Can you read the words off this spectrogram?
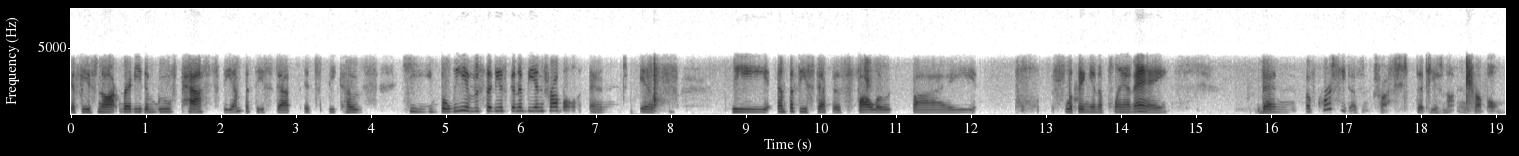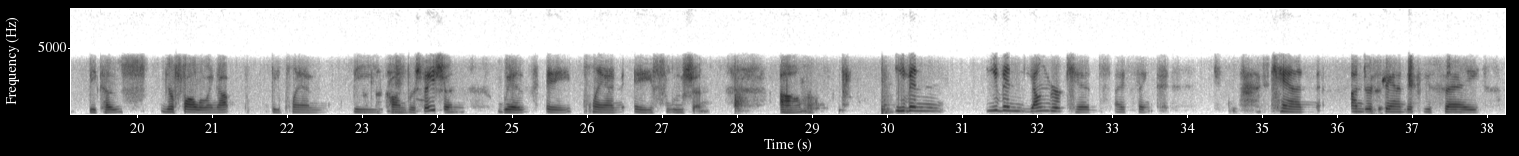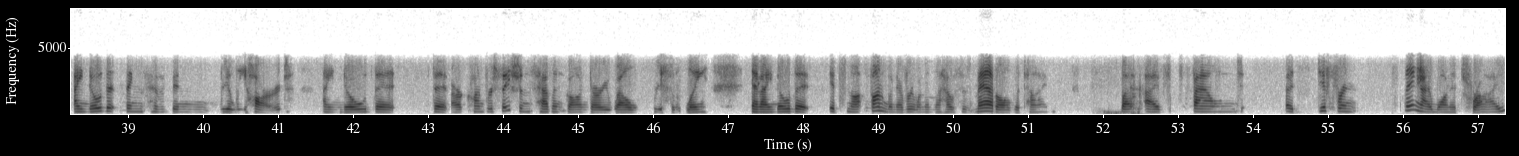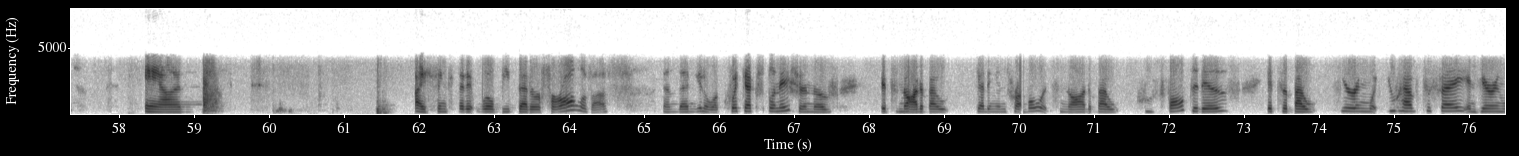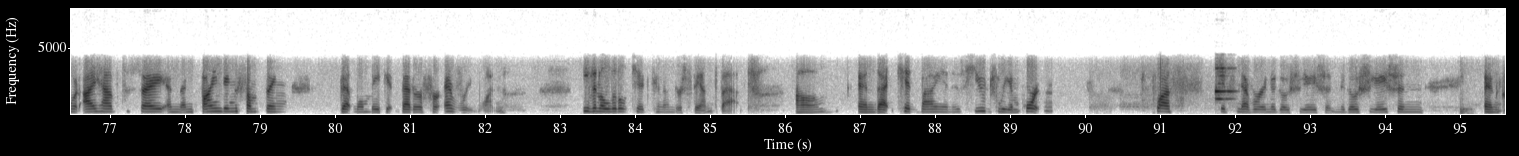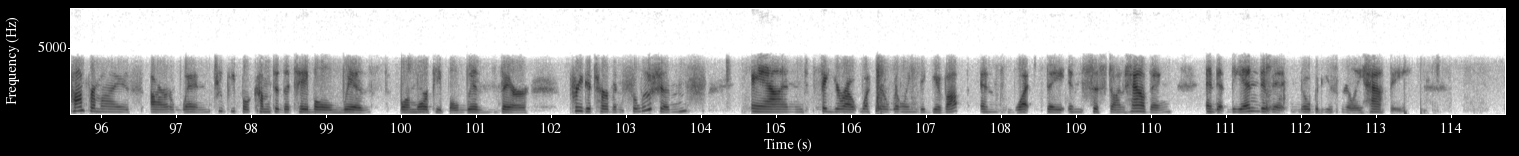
If he's not ready to move past the empathy step, it's because he believes that he's going to be in trouble. And if the empathy step is followed by slipping in a plan A, then of course he doesn't trust that he's not in trouble because you're following up the plan B conversation with a plan A solution. Um, even even younger kids, I think, can understand if you say, I know that things have been really hard. I know that that our conversations haven't gone very well recently, and I know that it's not fun when everyone in the house is mad all the time. But I've found a different thing I want to try, and I think that it will be better for all of us. And then, you know, a quick explanation of it's not about getting in trouble, it's not about whose fault it is, it's about hearing what you have to say and hearing what I have to say, and then finding something that will make it better for everyone. Even a little kid can understand that. Um, and that kid buy in is hugely important. Plus, it's never a negotiation. Negotiation and compromise are when two people come to the table with, or more people, with their predetermined solutions and figure out what they're willing to give up and what they insist on having. And at the end of it, nobody's really happy.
